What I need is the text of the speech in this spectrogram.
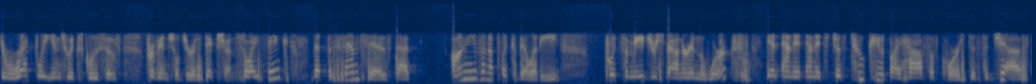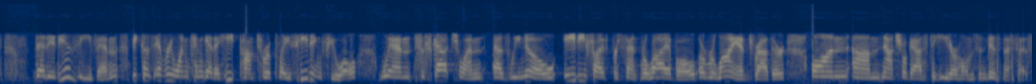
directly into exclusive provincial jurisdiction. So I think that the sense is that uneven applicability puts a major spanner in the works, and, and, it, and it's just too cute by half, of course, to suggest that it is even because everyone can get a heat pump to replace heating fuel when Saskatchewan, as we know, 85% reliable, or reliant rather, on um, natural gas to heat our homes and businesses.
